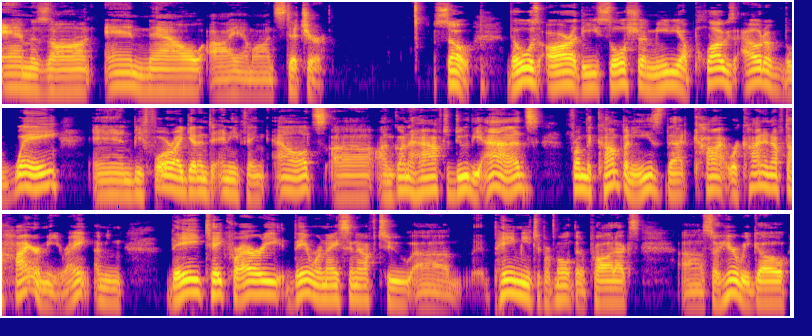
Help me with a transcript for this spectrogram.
Amazon, and now I am on Stitcher. So, those are the social media plugs out of the way. And before I get into anything else, uh, I'm going to have to do the ads from the companies that ki- were kind enough to hire me, right? I mean, they take priority. They were nice enough to uh, pay me to promote their products. Uh, so here we go.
